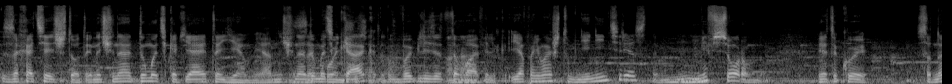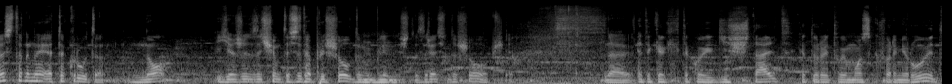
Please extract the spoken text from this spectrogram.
захотеть что-то и начинают думать, как я это ем. Я начинаю думать, Закончить как этот- выглядит эта Ага. вафелька. Я понимаю, что мне неинтересно, Мгм. мне все равно. Я такой, с одной стороны, это круто, но я же зачем-то сюда пришел, думаю, блин, что зря сюда шел вообще. Да, Это как такой гештальт, который твой мозг формирует,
